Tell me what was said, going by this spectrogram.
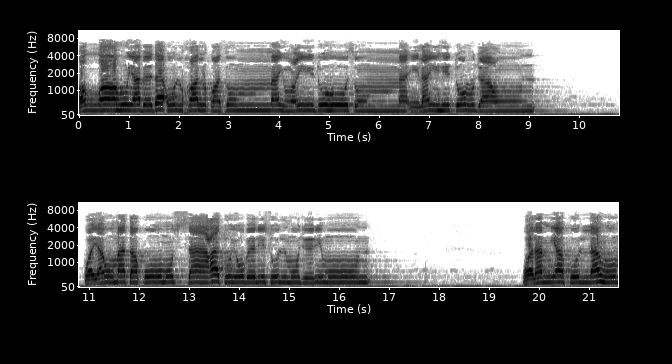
الله يبدأ الخلق ثم يعيده ثم إليه ترجعون. ويوم تقوم الساعة يبلس المجرمون. ولم يكن لهم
